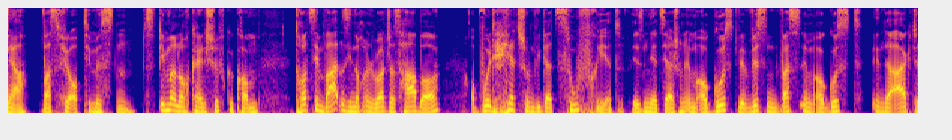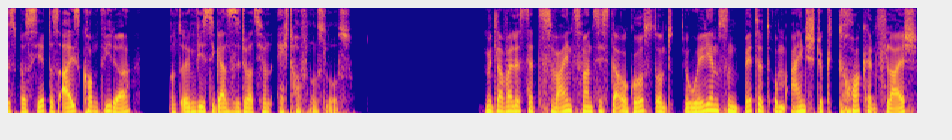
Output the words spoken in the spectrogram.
Ja, was für Optimisten. Ist immer noch kein Schiff gekommen. Trotzdem warten sie noch in Rogers Harbor obwohl der jetzt schon wieder zufriert. Wir sind jetzt ja schon im August, wir wissen, was im August in der Arktis passiert, das Eis kommt wieder und irgendwie ist die ganze Situation echt hoffnungslos. Mittlerweile ist der 22. August und Williamson bittet um ein Stück Trockenfleisch.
